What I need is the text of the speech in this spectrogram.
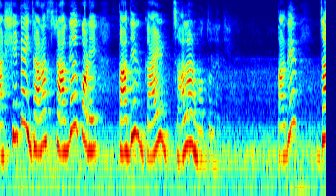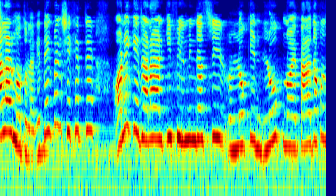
আর সেটাই যারা স্ট্রাগল করে, তাদের গায়ের জ্বালার মতো লাগে। তাদের জ্বালার মতো লাগে। দেখবেন সেক্ষেত্রে অনেকে যারা আর কি ফিল্ম ইন্ডাস্ট্রির লোকে লোক নয়, তারা যখন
